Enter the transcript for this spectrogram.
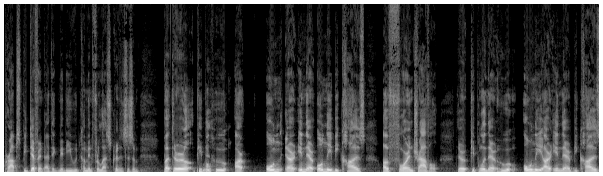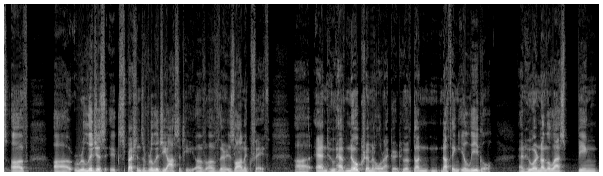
perhaps be different. I think maybe you would come in for less criticism. But there are people who are only are in there only because of foreign travel. There are people in there who only are in there because of uh, religious expressions of religiosity of, of their Islamic faith, uh, and who have no criminal record, who have done nothing illegal, and who are nonetheless being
